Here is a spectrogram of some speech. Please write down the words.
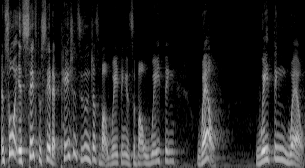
And so it's safe to say that patience isn't just about waiting, it's about waiting well. Waiting well.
